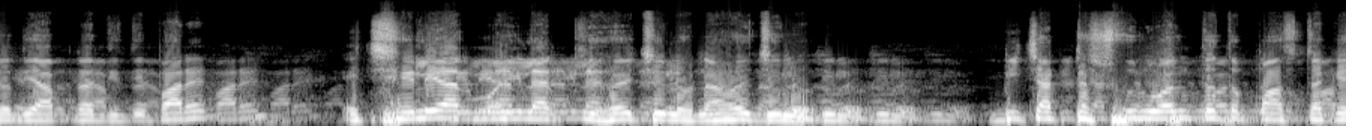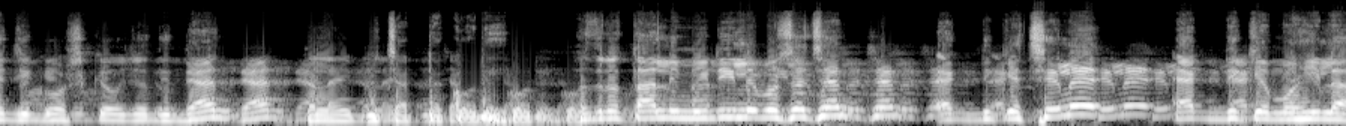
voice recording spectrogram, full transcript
যদি আপনারা দিতে পারেন এই ছেলে আর মহিলার কি হয়েছিল না হয়েছিল? বিচারটা শুরু অন্তত পাঁচটা কেজি গোশ কেউ যদি দেন তাহলে আমি বিচারটা করি। হজরত আলী মিডিলে বসেছেন একদিকে ছেলে একদিকে মহিলা।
